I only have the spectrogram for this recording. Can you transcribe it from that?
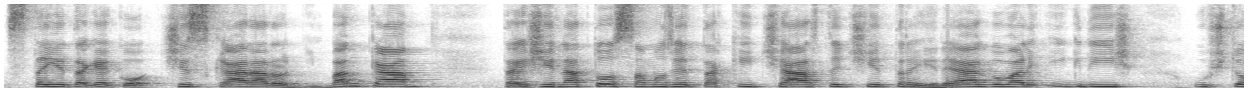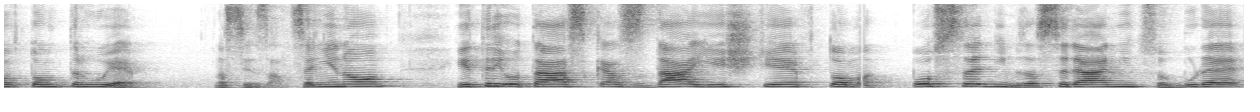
stejně tak jako Česká národní banka, takže na to samozřejmě taky částečně trhy reagovaly, i když už to v tom trhu je vlastně zaceněno. Je tedy otázka, zda ještě v tom posledním zasedání, co bude,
